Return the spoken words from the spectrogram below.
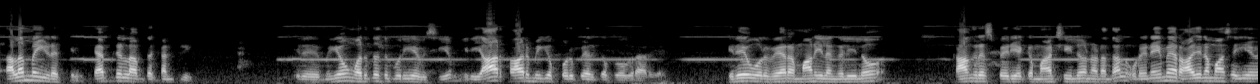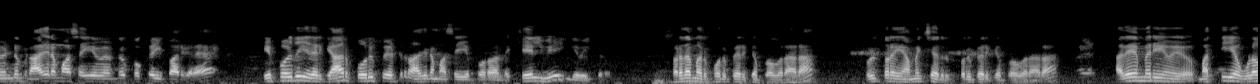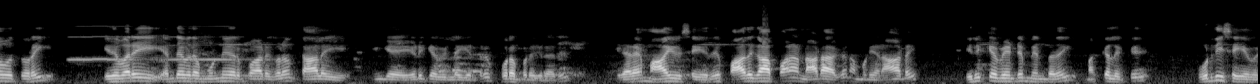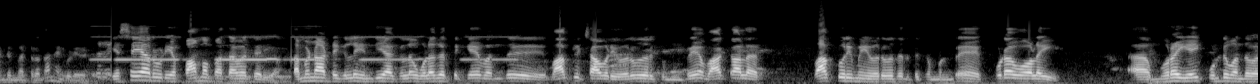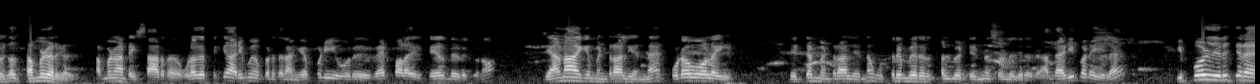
தலைமையிடத்தில் கேபிட்டல் ஆஃப் த கண்ட்ரி இது மிகவும் வருத்தத்துக்குரிய விஷயம். இது யார் தார்மீக பொறுப்பேற்க போகிறார்கள்? இதே ஒரு வேற மாநிலங்களிலோ காங்கிரஸ் பேரியக்கம் ஆட்சியிலோ நடந்தால் உடனேமே ராஜினாமா செய்ய வேண்டும் ராஜினாமா செய்ய வேண்டும் கொக்கரிப்பார்கள. இப்பொழுது இதற்கு யார் பொறுப்பேற்று ராஜினாமா செய்ய போகிறார் கேள்வியை இங்கே வைக்கிறோம். பிரதமர் பொறுப்பேற்க போகிறாரா? உள்துறை அமைச்சர் பொறுப்பேற்க போகிறாரா? அதே மாதிரி மத்திய உளவுத்துறை இதுவரை எந்தவித முன்னேற்பாடுகளும் காலை இங்கே எடுக்கவில்லை என்று கூறப்படுகிறது. இதெல்லாம் ஆய்வு செய்து பாதுகாப்பான நாடாக நம்முடைய நாடை இருக்க வேண்டும் என்பதை மக்களுக்கு உறுதி செய்ய வேண்டும் என்றுதான் எங்களுடைய எஸ்ஐஆருடைய பாம்பை பார்த்தாவே தெரியும். தமிழ்நாட்டுக்குள்ள இந்தியாக்குள்ள உலகத்துக்கே வந்து வாக்குச்சாவடி வருவதற்கு முன்பே வாக்காளர் வாக்குரிமை வருவதற்கு முன்பே குடவோலை முறையை கொண்டு வந்தவர்கள் தமிழர்கள். தமிழ்நாட்டை சார்ந்த உலகத்துக்கு அறிமுகப்படுத்துறாங்க. எப்படி ஒரு வேட்பாளரை தேர்ந்தெடுக்கணும்? ஜனநாயகம் என்றால் என்ன? குடவோலை திட்டம் என்றால் என்ன? உத்திரமேரர் கல்வெட்டு என்ன சொல்லுகிறது? அந்த அடிப்படையில் இப்பொழுது இருக்கிற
